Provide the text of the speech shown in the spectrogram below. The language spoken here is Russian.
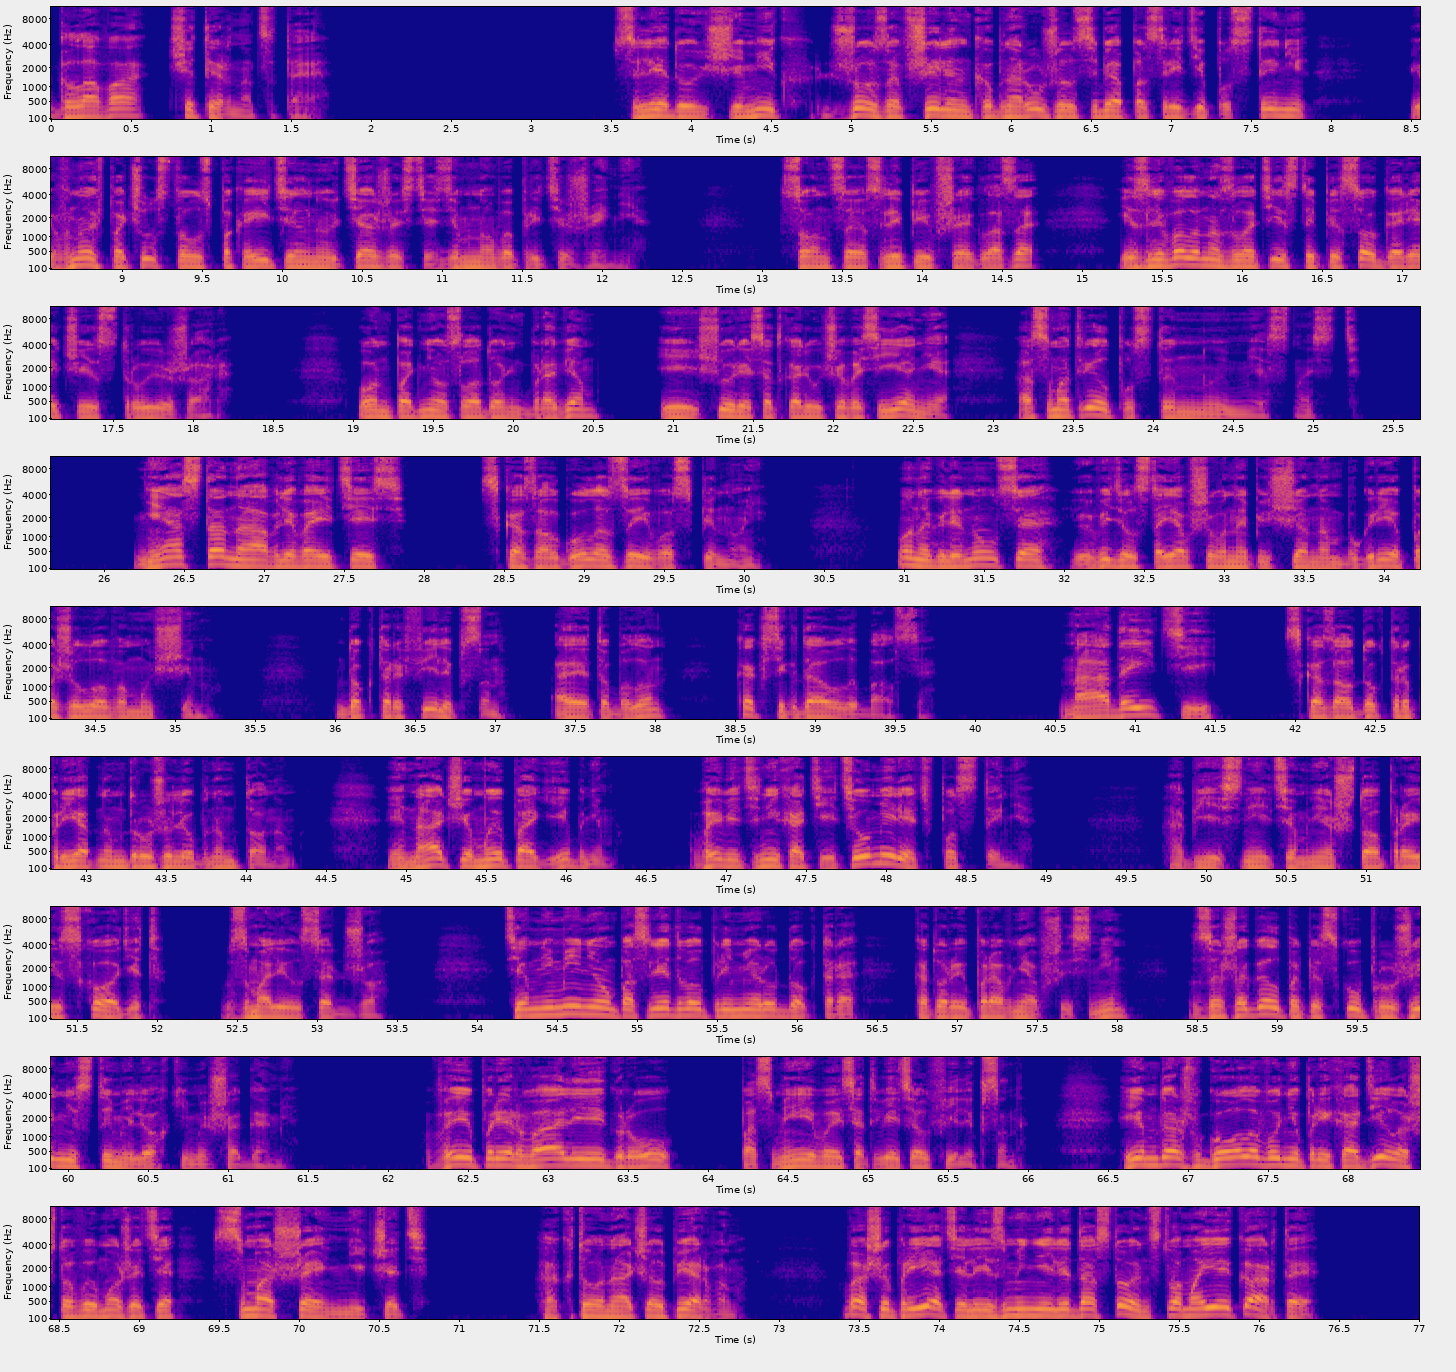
Глава 14 В следующий миг Джозеф Шиллинг обнаружил себя посреди пустыни и вновь почувствовал успокоительную тяжесть земного притяжения. Солнце, ослепившее глаза, изливало на золотистый песок горячие струи жара. Он поднес ладонь к бровям и, щурясь от колючего сияния, осмотрел пустынную местность. «Не останавливайтесь!» — сказал голос за его спиной. Он оглянулся и увидел стоявшего на песчаном бугре пожилого мужчину. Доктор Филлипсон, а это был он, как всегда улыбался. «Надо идти», — сказал доктор приятным дружелюбным тоном. «Иначе мы погибнем. Вы ведь не хотите умереть в пустыне?» «Объясните мне, что происходит», — взмолился Джо. Тем не менее он последовал примеру доктора, который, поравнявшись с ним, зашагал по песку пружинистыми легкими шагами. «Вы прервали игру», — посмеиваясь, ответил Филлипсон. «Им даже в голову не приходило, что вы можете смошенничать». «А кто начал первым? Ваши приятели изменили достоинство моей карты».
